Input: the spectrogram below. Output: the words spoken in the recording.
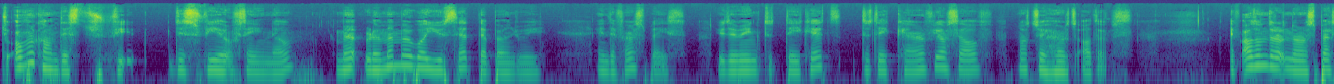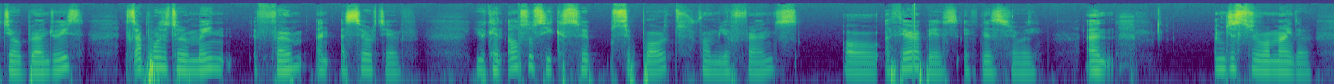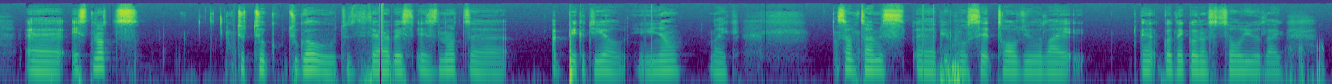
To overcome this fe- this fear of saying no, remember why you set the boundary in the first place. You're doing to take it to take care of yourself not to hurt others. If others don't respect your boundaries, it's important to remain firm and assertive. You can also seek su- support from your friends or a therapist if necessary. And I'm just a reminder, uh, it's not to, to to go to the therapist is not a, big deal, you know. Like sometimes uh, people said told you like they're gonna tell you like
